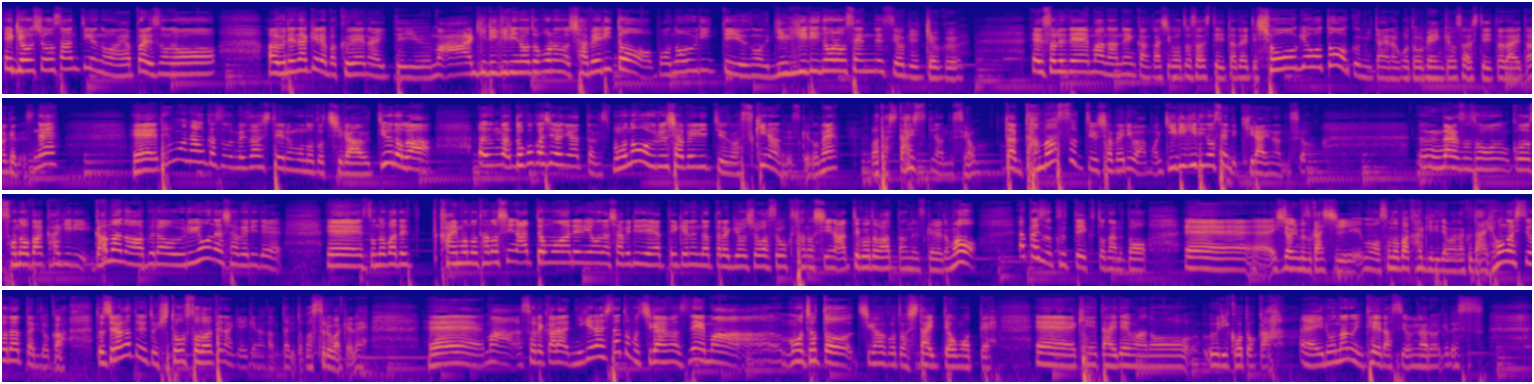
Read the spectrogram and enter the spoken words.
で、行商さんっていうのは、やっぱりその、売れなければくれないっていう、まあ、ギリギリのところの喋りと、物売りっていうので、ギリギリの路線ですよ、結局。で、それで、まあ何年間か仕事させていただいて、商業トークみたいなことを勉強させていただいたわけですね。えー、でもなんかその目指しているものと違うっていうのが、どこかしらにあったんです。物を売る喋りっていうのは好きなんですけどね。私大好きなんですよ。ただ、騙すっていう喋りはもうギリギリの線で嫌いなんですよ。うん、だからその、こう、その場限り、ガマの油を売るような喋りで、えー、その場で買い物楽しいなって思われるような喋りでやっていけるんだったら行商はすごく楽しいなっていうことがあったんですけれども、やっぱりその食っていくとなると、えー、非常に難しい。もうその場限りではなく台本が必要だったりとか、どちらかというと人を育てなきゃいけなかったりとかするわけで。えー、まあ、それから逃げ出したとも違いますね。まあ、もうちょっと違うことをしたいって思って、えー、携帯電話の売り子とか、えー、いろんなのに手出すようになるわけです。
